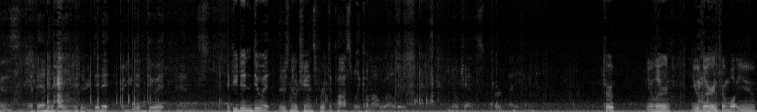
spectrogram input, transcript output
Because at the end of the day, you either did it or you didn't do it, and if you didn't do it, there's no chance for it to possibly come out well. There's no chance for anything. True. You learn. You learn from what you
